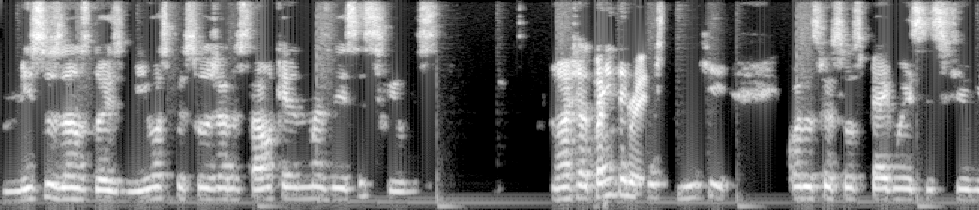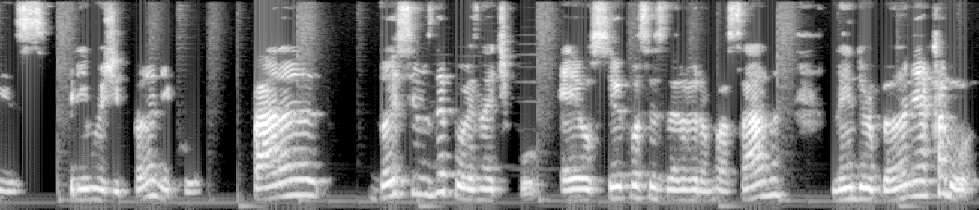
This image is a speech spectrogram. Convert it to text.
No início dos anos 2000, as pessoas já não estavam querendo mais ver esses filmes. Eu acho até interessante também que quando as pessoas pegam esses filmes primos de pânico, para dois filmes depois, né? Tipo, é Eu Sei O Que Vocês Fizeram no Verão Passado, Lenda Urbana e acabou.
